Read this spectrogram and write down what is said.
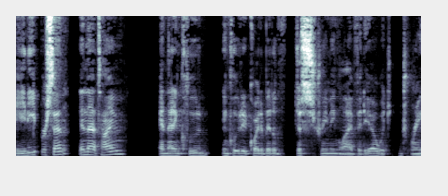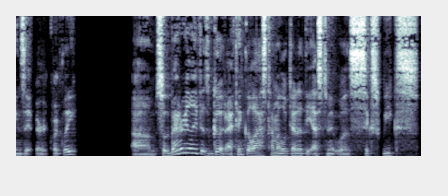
eighty percent in that time, and that included included quite a bit of just streaming live video, which drains it very quickly. Um, so the battery life is good. I think the last time I looked at it, the estimate was six weeks.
